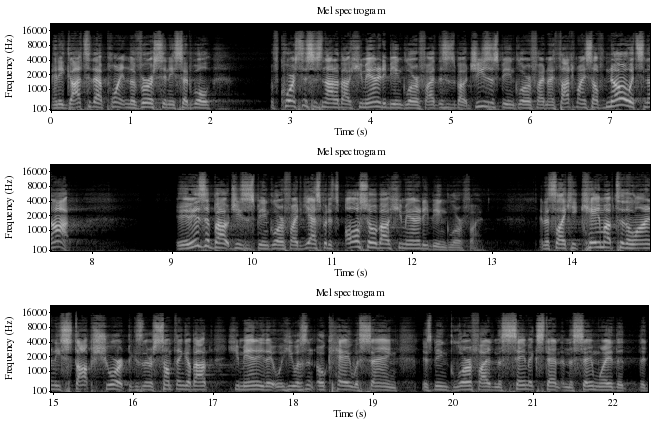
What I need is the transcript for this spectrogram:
And he got to that point in the verse and he said, Well, of course, this is not about humanity being glorified. This is about Jesus being glorified. And I thought to myself, No, it's not. It is about Jesus being glorified, yes, but it's also about humanity being glorified. And it's like he came up to the line and he stopped short because there was something about humanity that he wasn't okay with saying is being glorified in the same extent, in the same way that the,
